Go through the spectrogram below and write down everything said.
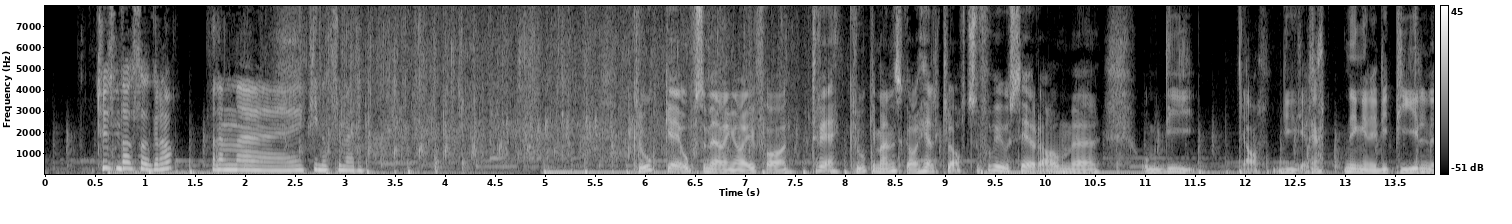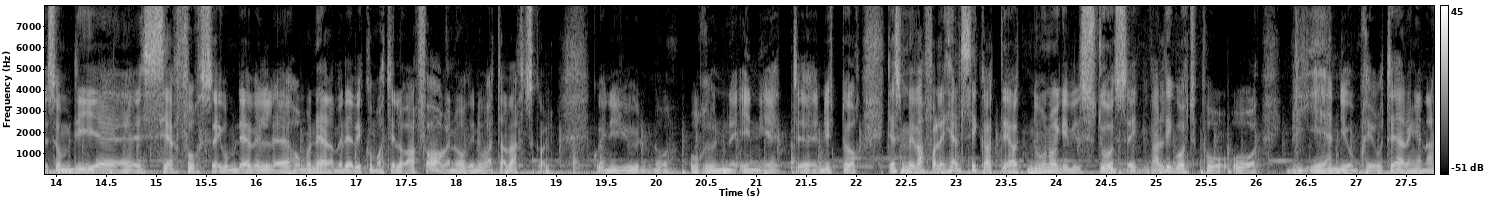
Tusen takk skal dere ha for en eh, fin oppsummering kloke oppsummeringer fra tre kloke mennesker. Helt klart så får vi jo se da om, eh, om de ja, de retningene, de pilene som de eh, ser for seg, om det vil eh, harmonere med det vi kommer til å erfare når vi nå etter hvert skal gå inn i julen og, og runde inn i et uh, nytt år. Det som i hvert fall er helt sikkert, er at Nord-Norge vil stå seg veldig godt på å bli enige om prioriteringene,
